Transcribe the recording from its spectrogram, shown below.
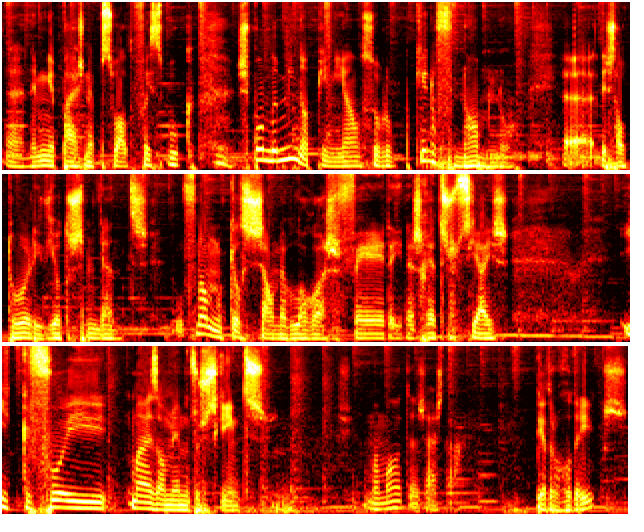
uh, na minha página pessoal do Facebook, expondo a minha opinião sobre o pequeno fenómeno uh, deste autor e de outros semelhantes o fenómeno que eles são na blogosfera e nas redes sociais e que foi mais ou menos os seguintes. Uma moda, já está. Pedro Rodrigues,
